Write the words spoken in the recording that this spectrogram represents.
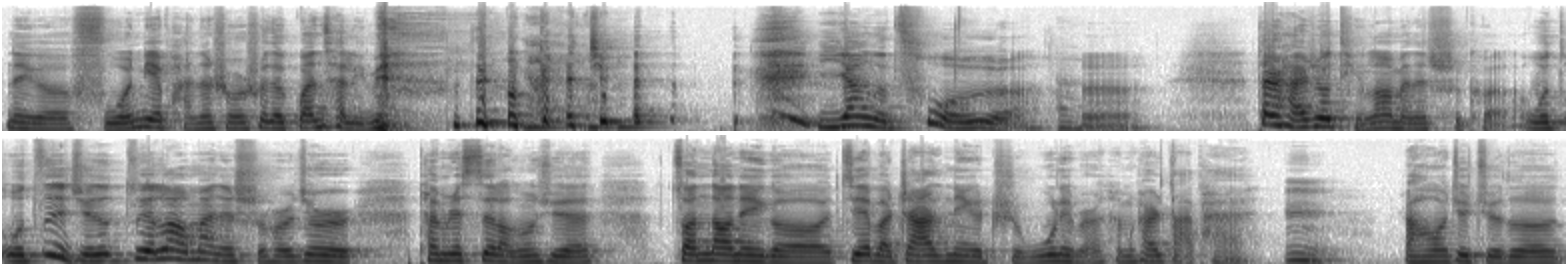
那个佛涅槃的时候睡在棺材里面那种感觉一样的错愕，嗯。但是还是有挺浪漫的时刻了。我我自己觉得最浪漫的时候就是他们这四个老同学钻到那个结巴扎的那个纸屋里边，他们开始打牌，嗯，然后就觉得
